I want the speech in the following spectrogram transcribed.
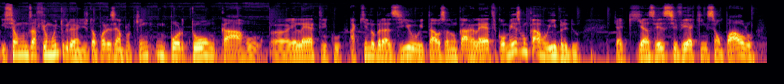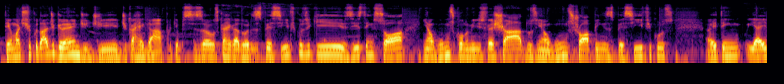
Isso é um desafio muito grande. Então, por exemplo, quem importou um carro uh, elétrico aqui no Brasil e está usando um carro elétrico, ou mesmo um carro híbrido, que, que às vezes se vê aqui em São Paulo, tem uma dificuldade grande de, de carregar, porque precisa os carregadores específicos e que existem só em alguns condomínios fechados, em alguns shoppings específicos. Aí tem, e aí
